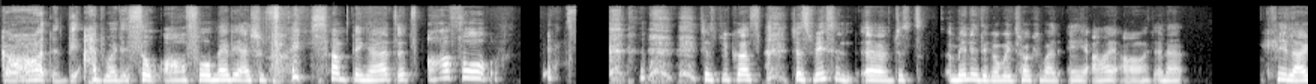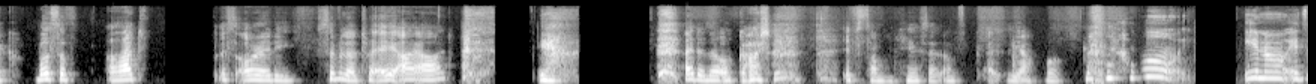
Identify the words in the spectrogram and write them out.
god, the AdWord is so awful. Maybe I should find something else. It's awful. just because just recent uh, just a minute ago we talked about AI art, and I feel like most of art is already similar to AI art. Yeah. I don't know. Oh gosh, if someone hears that, oh, yeah. Well, well, you know, it's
